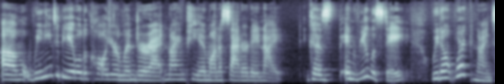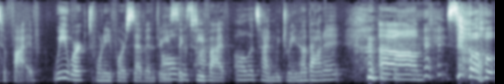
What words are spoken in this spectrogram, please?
Um, we need to be able to call your lender at 9 p.m. on a Saturday night because in real estate we don't work 9 to 5 we work 24 7 365 all the time. We dream yeah. about it. Um, so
